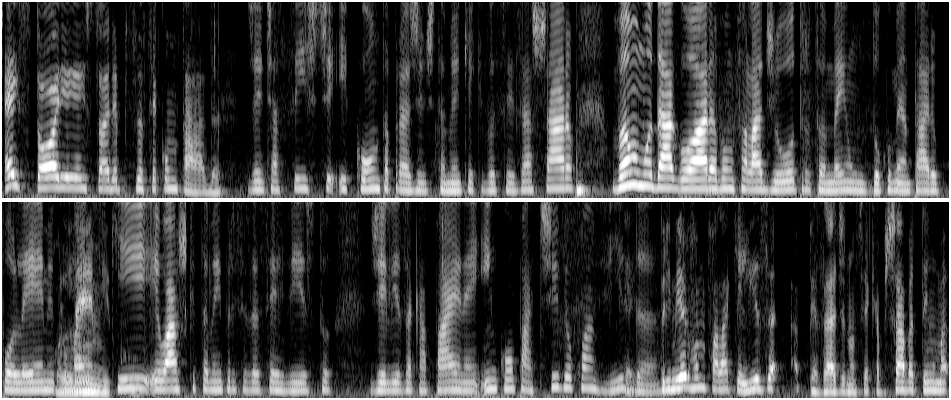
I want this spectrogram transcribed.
é história e a história precisa ser contada. Gente, assiste e conta pra gente também o que, é que vocês acharam. Vamos mudar agora, vamos falar de outro também, um documentário polêmico, mas Polêmico. que eu acho que também precisa ser visto, de Elisa Capai, né? Incompatível com a vida. Primeiro, vamos falar que Elisa, apesar de não ser capixaba, tem uma,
